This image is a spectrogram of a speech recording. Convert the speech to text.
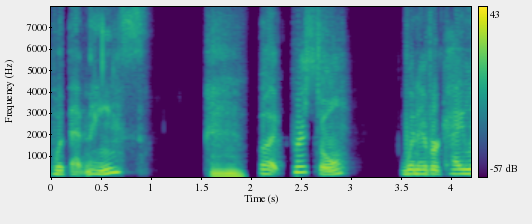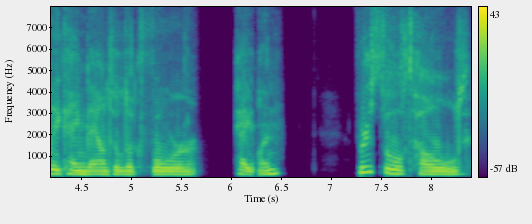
what that means, Mm-hmm. but Crystal, whenever Kaylee came down to look for Kaitlyn, Crystal told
